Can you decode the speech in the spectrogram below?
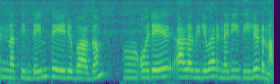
എണ്ണത്തിന്റെയും തേര് ഭാഗം ഒരേ അളവിൽ വരണ രീതിയിൽ ഇടണം.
